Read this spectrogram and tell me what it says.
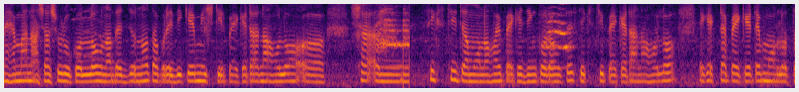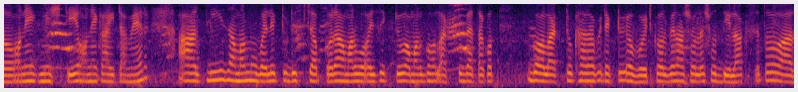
মেহমান আসা শুরু করল ওনাদের জন্য। তারপরে এদিকে মিষ্টির প্যাকেট আর না হলো সিক্সটিটা মনে হয় প্যাকেজিং করা হয়েছে সিক্সটি প্যাকেট আনা হলো। এক একটা প্যাকেটে মূলত অনেক মিষ্টি, অনেক আইটেমের আর প্লিজ আমার মোবাইলে একটু ডিস্টার্ব করা, আমার ভয়েস একটু, আমার গলা একটু ব্যথা কর গলা একটু খারাপ, এটা একটু অ্যাভয়েড করবেন। আসলে সর্দি লাগছে তো, আর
